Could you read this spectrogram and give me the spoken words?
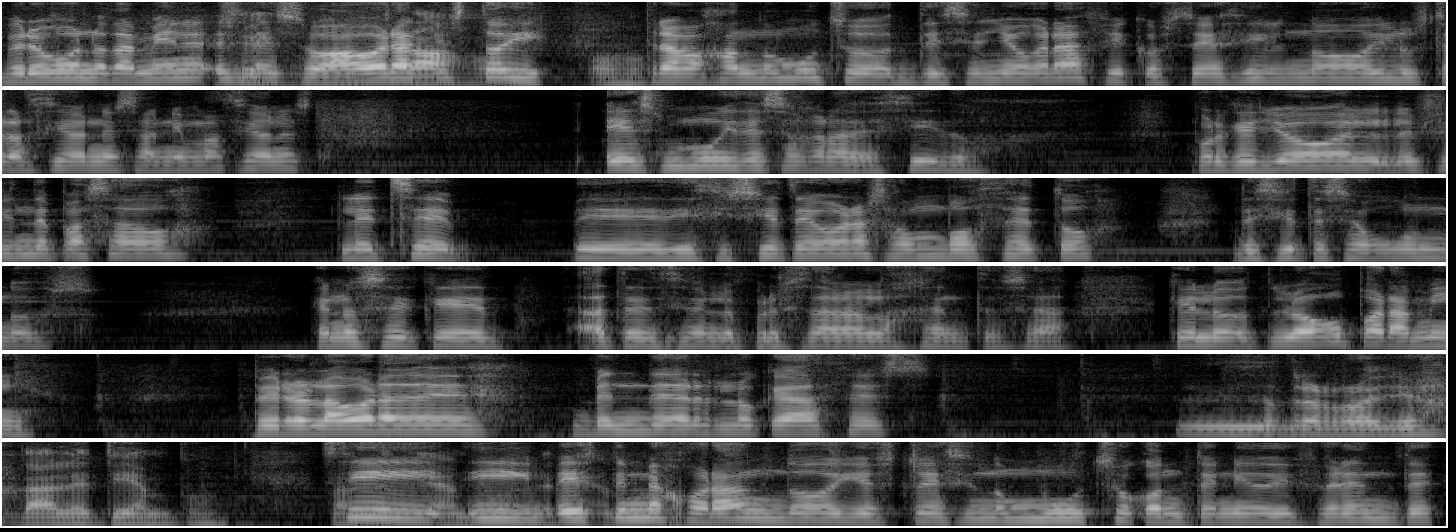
Pero bueno, también es Sí, eso. Ahora que trabajo, estoy ojo. trabajando mucho diseño gráfico, estoy haciendo ilustraciones, animaciones, es muy desagradecido. Porque yo el, el fin de pasado le eché eh, 17 horas a un boceto de 7 segundos que no sé qué atención le prestar a la gente, o sea, que lo, lo hago para mí, pero a la hora de vender lo que haces, es otro rollo. Dale tiempo. dale Sí, tiempo, y estoy tiempo. mejorando y estoy haciendo mucho contenido diferente.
